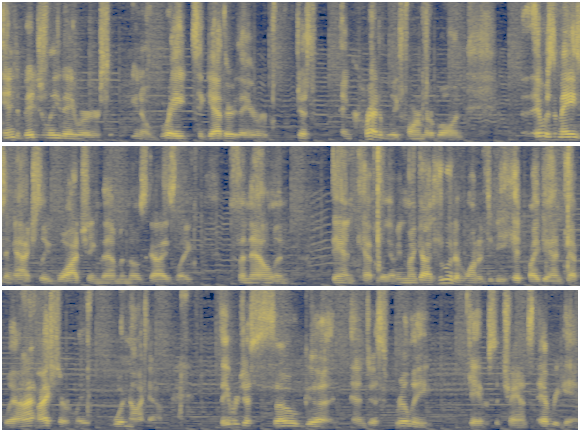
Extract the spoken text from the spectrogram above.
Individually, they were, you know, great. Together, they were just incredibly formidable. And it was amazing actually watching them and those guys like Fennell and Dan Kepley. I mean, my God, who would have wanted to be hit by Dan Kepley? I, I certainly would not have. They were just so good and just really gave us a chance every game.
